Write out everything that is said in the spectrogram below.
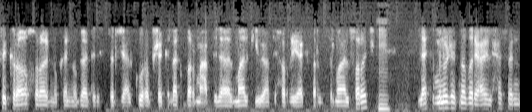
فكرة أخرى إنه كأنه قادر يسترجع الكرة بشكل أكبر مع عبد الله المالكي ويعطي حرية أكثر لسلمان الفرج. م. لكن من وجهة نظري علي الحسن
